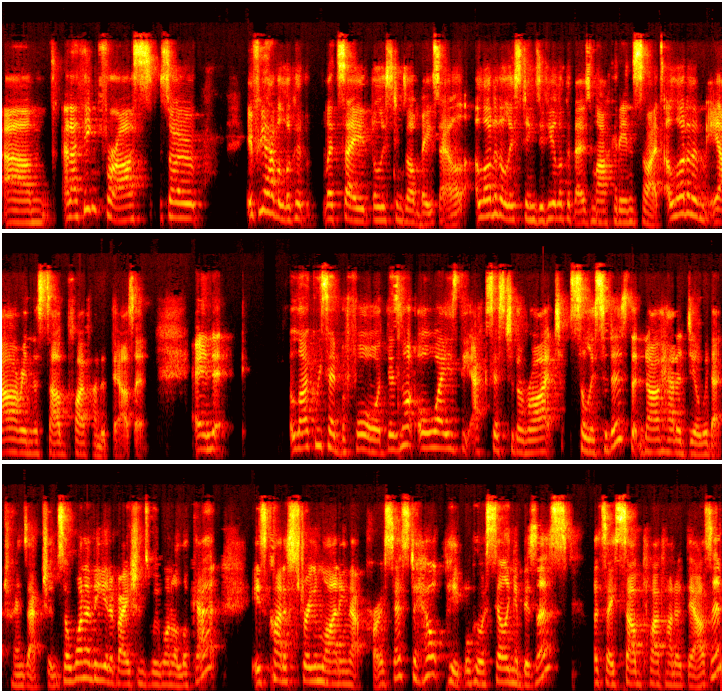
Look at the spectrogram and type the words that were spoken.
um, and I think for us, so if you have a look at, let's say, the listings on BSale, a lot of the listings, if you look at those market insights, a lot of them are in the sub 500,000. And like we said before, there's not always the access to the right solicitors that know how to deal with that transaction. So, one of the innovations we want to look at is kind of streamlining that process to help people who are selling a business, let's say sub 500,000,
